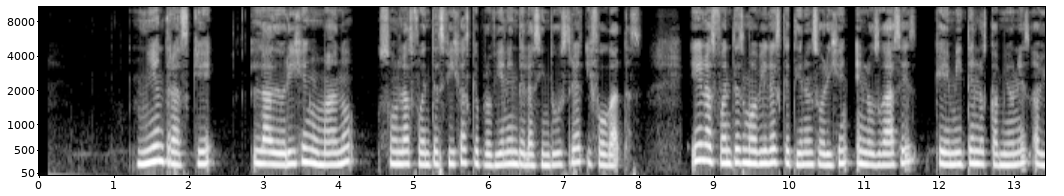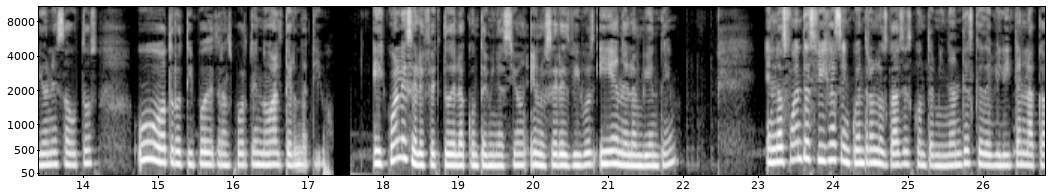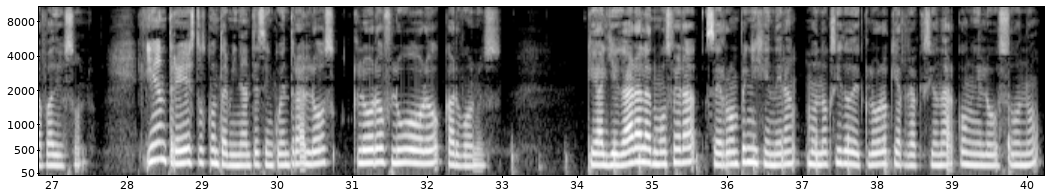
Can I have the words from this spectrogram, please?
Mientras que la de origen humano son las fuentes fijas que provienen de las industrias y fogatas, y las fuentes móviles que tienen su origen en los gases que emiten los camiones, aviones, autos u otro tipo de transporte no alternativo. ¿Y cuál es el efecto de la contaminación en los seres vivos y en el ambiente? En las fuentes fijas se encuentran los gases contaminantes que debilitan la capa de ozono. Y entre estos contaminantes se encuentran los clorofluorocarbonos, que al llegar a la atmósfera se rompen y generan monóxido de cloro que al reaccionar con el ozono,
